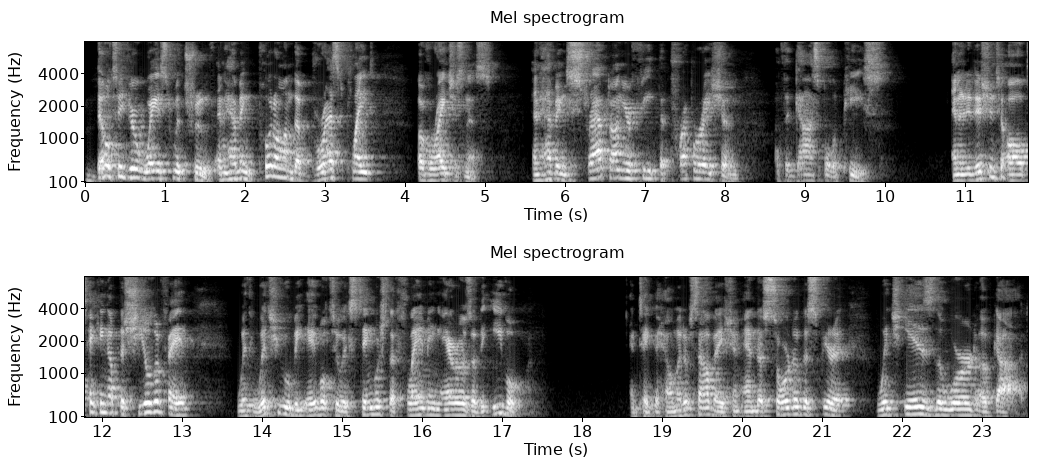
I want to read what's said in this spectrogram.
belted your waist with truth and having put on the breastplate of righteousness and having strapped on your feet the preparation of the gospel of peace. And in addition to all, taking up the shield of faith with which you will be able to extinguish the flaming arrows of the evil one, and take the helmet of salvation and the sword of the Spirit, which is the word of God.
